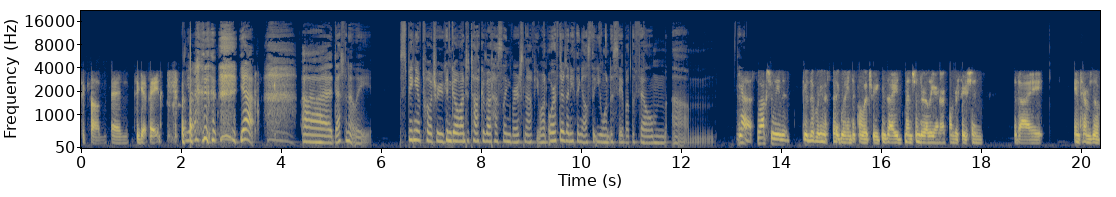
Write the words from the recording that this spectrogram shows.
to come and to get paid. yeah, yeah, uh, definitely. Speaking of poetry, you can go on to talk about Hustling Verse now if you want, or if there's anything else that you want to say about the film. Um, yeah, so actually, it's good that we're going to segue into poetry because I mentioned earlier in our conversation that I, in terms of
